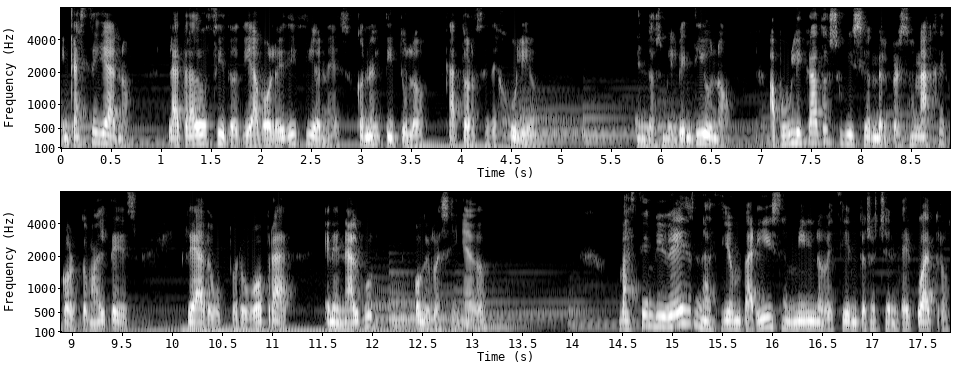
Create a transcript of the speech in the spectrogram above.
En castellano, la ha traducido Diablo Ediciones con el título 14 de julio. En 2021, ha publicado su visión del personaje corto maltés, creado por Hugo Pratt en el álbum hoy reseñado. Bastien Vives nació en París en 1984.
